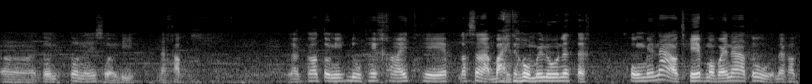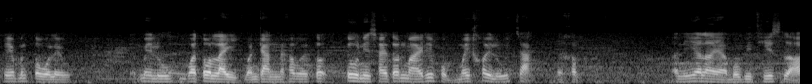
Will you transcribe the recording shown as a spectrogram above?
เอ่อต้นต้นนี้สวยดีนะครับ แล้วก็ตัวนี้ดูคล้ายๆเทป ลักษณะใบแต่ผมไม่รู้นะแต่คงไม่น่าเอาเทปมาไว้หน้าตู้นะครับ เทปมันโตเร็ว ไม่รู้ว่าต้นอะไรอีกเหมือนกันนะครับตตู้นี้ใช้ต้นไม้ที่ผมไม่ค่อยรู้จักนะครับ อันนี้อะไรอะโบบิทิสเหรอ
